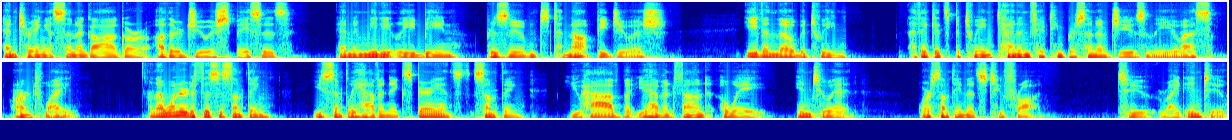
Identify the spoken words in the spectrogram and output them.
entering a synagogue or other Jewish spaces and immediately being presumed to not be Jewish, even though between, I think it's between 10 and 15% of Jews in the US aren't white. And I wondered if this is something you simply haven't experienced, something you have, but you haven't found a way into it, or something that's too fraught to write into.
